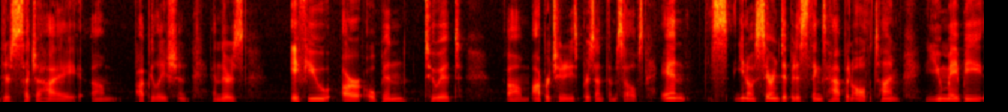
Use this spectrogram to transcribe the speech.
there's such a high um, population, and there's if you are open to it, um, opportunities present themselves, and you know serendipitous things happen all the time. You may be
